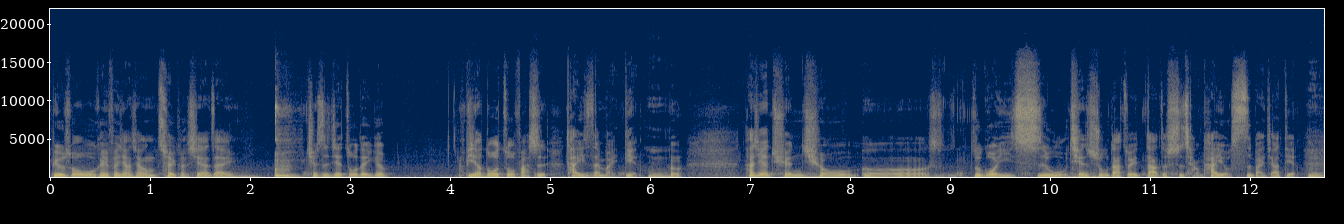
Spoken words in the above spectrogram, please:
比如说我可以分享，像 Trek 现在在 全世界做的一个比较多的做法是，他一直在买店，嗯。它现在全球呃，如果以十五前十五大最大的市场，它有四百家店，嗯，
